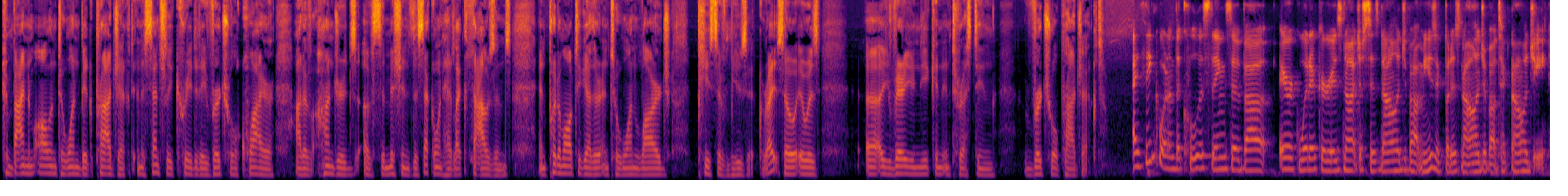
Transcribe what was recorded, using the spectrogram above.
combined them all into one big project and essentially created a virtual choir out of hundreds of submissions. The second one had like thousands and put them all together into one large piece of music, right? So it was a very unique and interesting virtual project. I think one of the coolest things about Eric Whitacre is not just his knowledge about music, but his knowledge about technology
